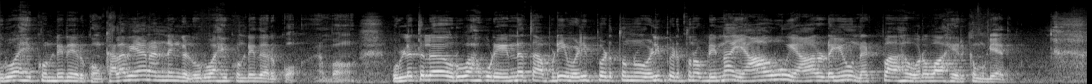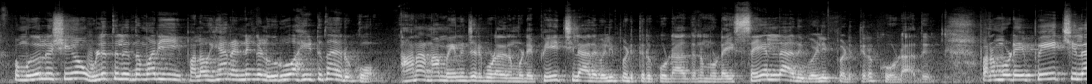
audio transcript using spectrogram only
உருவாகி கொண்டே தான் இருக்கும். கலவையான எண்ணங்கள் உருவாகி கொண்டே தான் இருக்கும். அப்போ உள்ளத்தில் உருவாகக்கூடிய எண்ணத்தை அப்படியே வெளிப்படுத்தணும் வெளிப்படுத்தணும் அப்படின்னா யாரும் யாருடையும் நட்பாக உறவாக இருக்க முடியாது. இப்போ முதல் விஷயம் உள்ளத்தில் இந்த மாதிரி பல வகையான எண்ணங்கள் உருவாகிட்டு தான் இருக்கும். ஆனால் நாம் இணைஞ்சிடக்கூடாது நம்முடைய பேச்சில் அதை வெளிப்படுத்திடக்கூடாது. நம்முடைய செயலில் அது வெளிப்படுத்திடக்கூடாது. இப்போ நம்முடைய பேச்சில்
